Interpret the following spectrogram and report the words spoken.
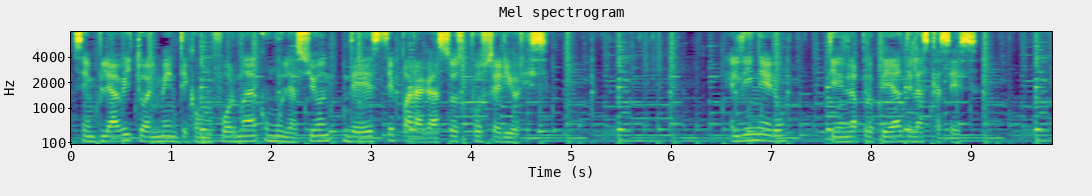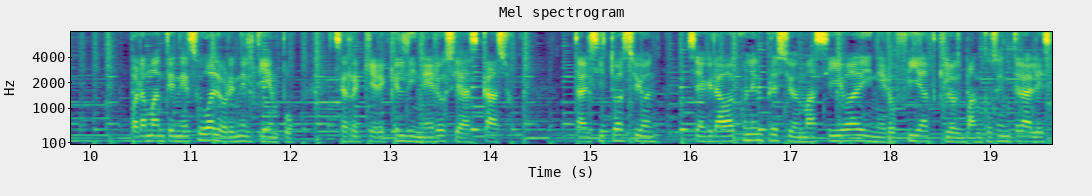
se emplea habitualmente como forma de acumulación de este para gastos posteriores. El dinero tienen la propiedad de la escasez. Para mantener su valor en el tiempo, se requiere que el dinero sea escaso. Tal situación se agrava con la impresión masiva de dinero fiat que los bancos centrales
